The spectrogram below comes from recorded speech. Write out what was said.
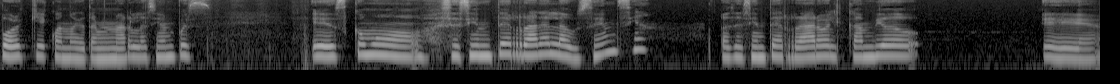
Porque cuando yo termino una relación, pues es como se siente rara la ausencia o se siente raro el cambio eh,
